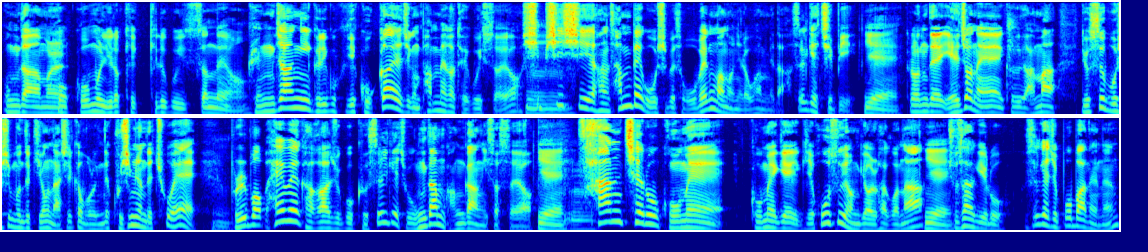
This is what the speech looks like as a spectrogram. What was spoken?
옹담을 고, 곰을 이렇게 기르고 있었네요. 굉장히 그리고 그게 고가에 지금 판매가 되고 있어요. 음. 10cc에 한 350에서 500만 원이라고 합니다. 쓸개즙이. 예. 그런데 예전에 그 아마 뉴스 보신 분들 기억나실까 모르겠는데 90년대 초에 음. 불법 해외 가가지고 그 쓸개즙 옹담 관광 있었어요. 예. 산 채로 곰에 곰에게 이렇게 호수 연결하거나 예. 주사기로 쓸개즙 뽑아내는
